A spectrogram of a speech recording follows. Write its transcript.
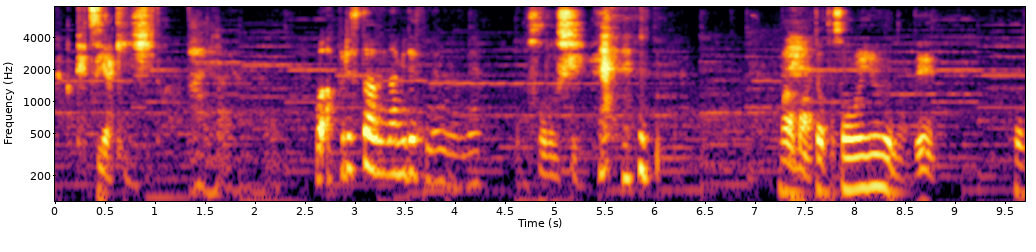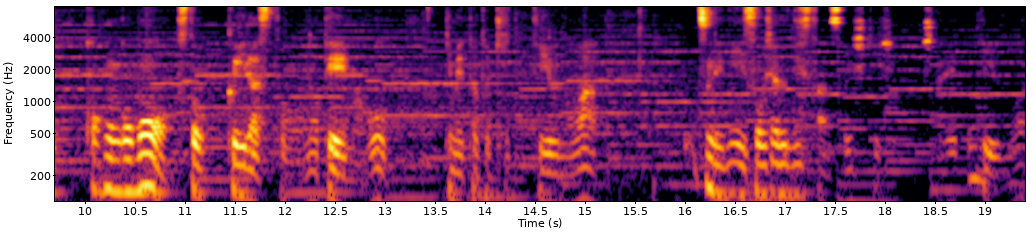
なんか徹夜禁止とか。はいはいはいはい。もうアップルストア並みですねもうね。恐ろしい まあまあちょっとそういうのでこ今後もストックイラストのテーマを決めた時っていうのは常にソーシャルディスタンスを意識した絵っていうのは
